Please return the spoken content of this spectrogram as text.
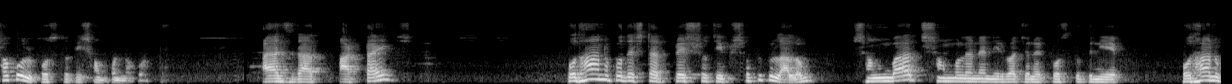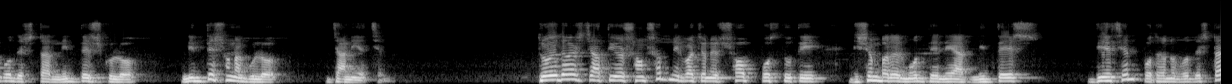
সকল প্রস্তুতি সম্পন্ন করতে আজ রাত আটটায় প্রধান উপদেষ্টার প্রেস সচিব শফিকুল আলম সংবাদ সম্মেলনে নির্বাচনের প্রস্তুতি নিয়ে প্রধান উপদেষ্টার নির্দেশগুলো, নির্দেশনাগুলো জানিয়েছেন। ত্রয়োদশ জাতীয় সংসদ নির্বাচনের সব প্রস্তুতি ডিসেম্বরের মধ্যে নেয়ার নির্দেশ দিয়েছেন প্রধান উপদেষ্টা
